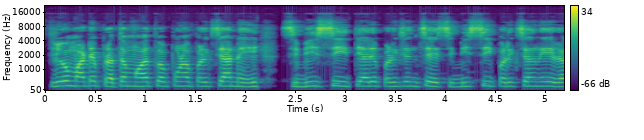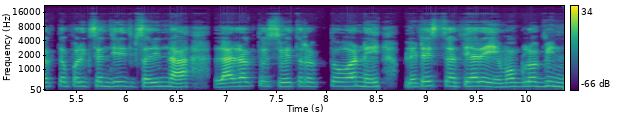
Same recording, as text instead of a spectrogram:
સ્ત્રીઓ માટે પ્રથમ મહત્વપૂર્ણ પરીક્ષા અને સીબીસી ત્યારે પરીક્ષણ છે. સીબીસી પરીક્ષણ એ રક્ત પરીક્ષણ જે શરીરના લાલ રક્તો, શ્વેત રક્તો અને પ્લેટેસ ત્યારે હેમોગ્લોબિન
